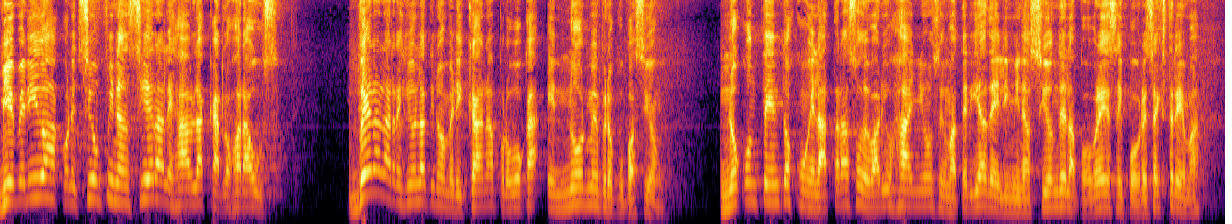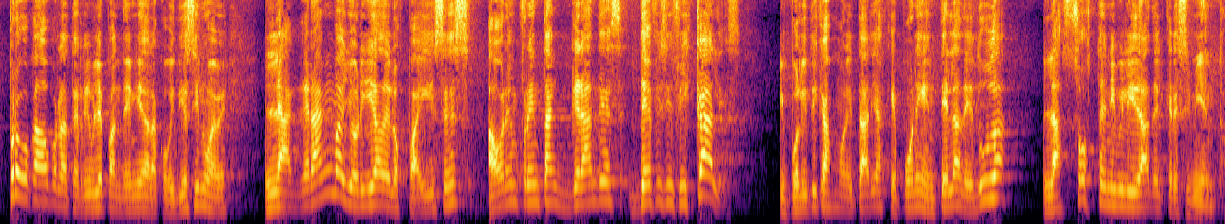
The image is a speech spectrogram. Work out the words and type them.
Bienvenidos a Conexión Financiera, les habla Carlos Araúz. Ver a la región latinoamericana provoca enorme preocupación no contentos con el atraso de varios años en materia de eliminación de la pobreza y pobreza extrema provocado por la terrible pandemia de la COVID-19, la gran mayoría de los países ahora enfrentan grandes déficits fiscales y políticas monetarias que ponen en tela de duda la sostenibilidad del crecimiento.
